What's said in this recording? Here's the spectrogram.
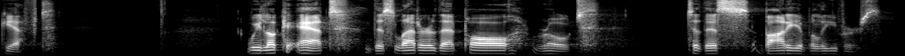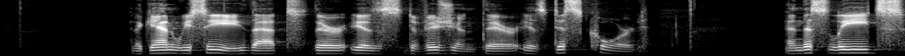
gift. We look at this letter that Paul wrote to this body of believers. And again, we see that there is division, there is discord, and this leads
